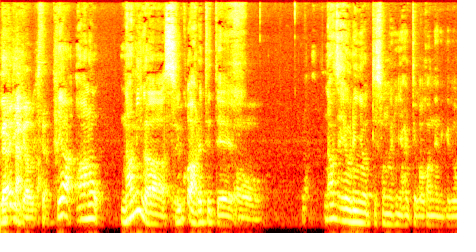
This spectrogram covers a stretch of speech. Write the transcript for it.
何が起きた？いやあの波がすごい荒れてておなぜよりによってその日に入ったか分かんないんだけど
